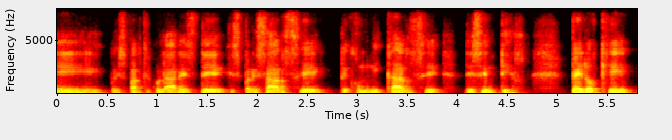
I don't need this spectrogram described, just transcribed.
eh, pues particulares de expresarse, de comunicarse, de sentir, pero que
